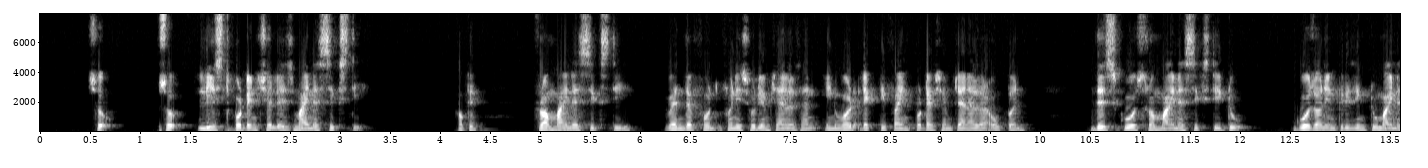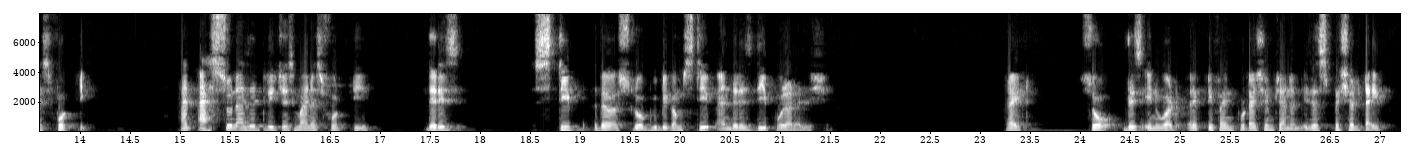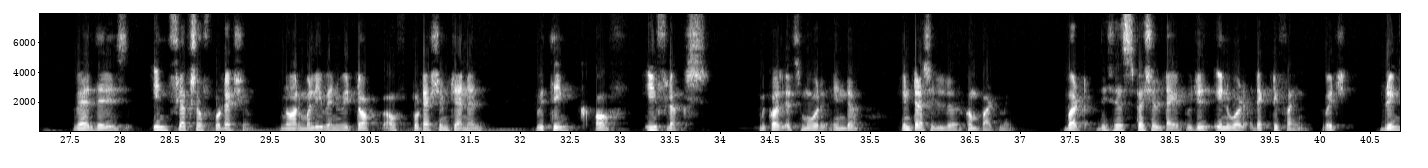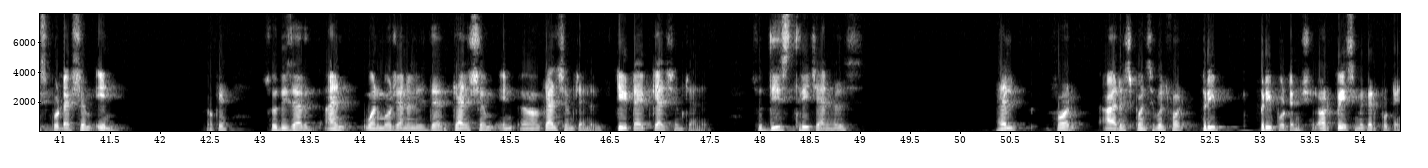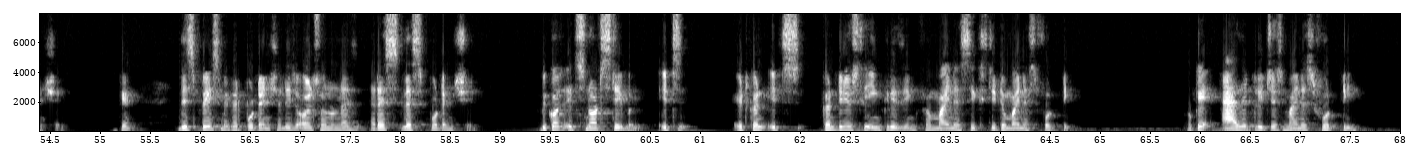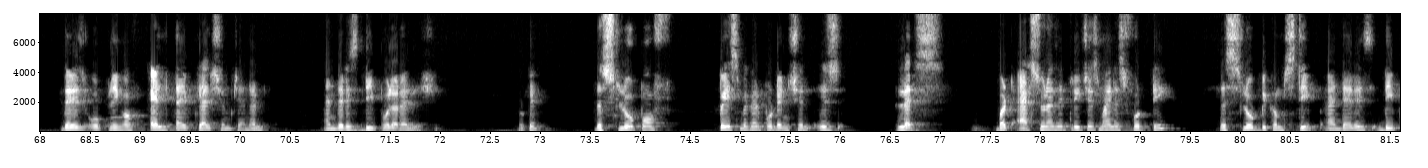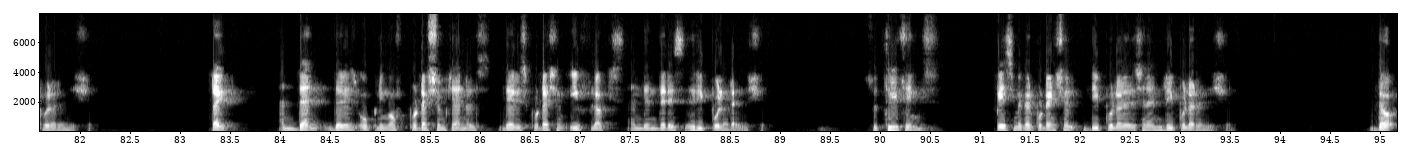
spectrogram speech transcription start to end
So, so least potential is minus 60. Okay. From minus 60, when the funny sodium channels and inward rectifying potassium channels are open, this goes from minus 60 to goes on increasing to minus 40 and as soon as it reaches minus 40 there is steep the slope becomes steep and there is depolarization right so this inward rectifying potassium channel is a special type where there is influx of potassium. Normally when we talk of potassium channel we think of efflux because it's more in the intracellular compartment. But this is special type which is inward rectifying which brings potassium in. Okay? So these are and one more channel is there calcium in uh, calcium channel t type calcium channel. So these three channels help for are responsible for pre pre potential or pacemaker potential. Okay this pacemaker potential is also known as restless potential. Because it's not stable it's it can it's continuously increasing from minus 60 to minus 40 okay as it reaches minus 40 there is opening of l type calcium channel and there is depolarization. Okay the slope of pacemaker potential is less but as soon as it reaches minus 40 the slope becomes steep and there is depolarization. Right and then there is opening of potassium channels there is potassium efflux and then there is repolarization. So three things pacemaker potential depolarization and repolarization. The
